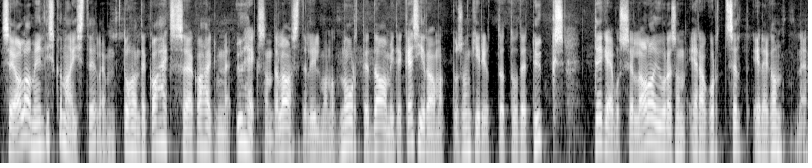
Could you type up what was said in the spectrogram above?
see ala meeldis ka naistele. tuhande kaheksasaja kahekümne üheksandal aastal ilmunud Noorte daamide käsiraamatus on kirjutatud, et üks tegevus selle ala juures on erakordselt elegantne.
